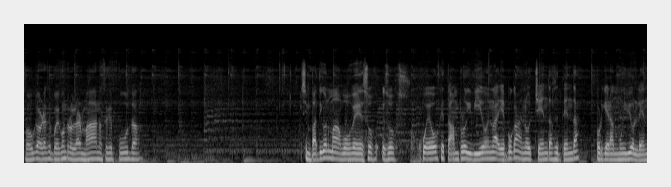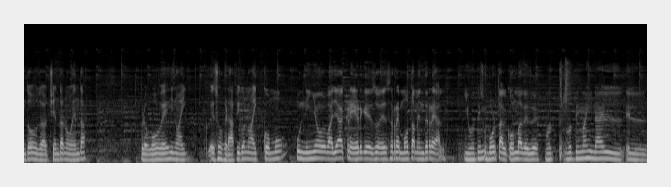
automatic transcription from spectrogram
Juego que ahora se puede controlar más, no sé qué puta. Simpático nomás, vos ves esos, esos juegos que estaban prohibidos en la época, en los 80, 70, porque eran muy violentos, o sea, 80, 90. Pero vos ves y no hay esos gráficos, no hay cómo un niño vaya a creer que eso es remotamente real. Y vos te, Su Mortal Kombat ese. vos, vos te imaginas el, el,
